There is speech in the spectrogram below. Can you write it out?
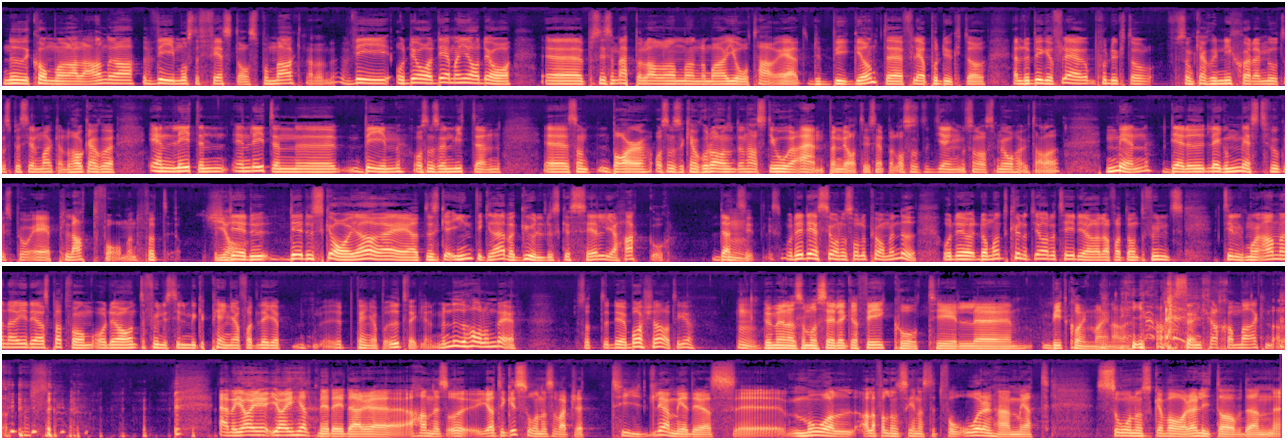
nu kommer alla andra, vi måste fästa oss på marknaden. Vi, och då, det man gör då, eh, precis som Apple och alla de andra har gjort här, är att du bygger inte fler produkter, eller du bygger fler produkter som kanske nischar nischade mot en speciell marknad. Du har kanske en liten, en liten eh, beam och sen så en mitten eh, som bar och sen så kanske du har den här stora ampen då till exempel och så ett gäng sådana småhögtalare. Men det du lägger mest fokus på är plattformen. För att Ja. det, du, det du ska göra är att du ska inte gräva guld, du ska sälja hackor. That's Mm. it. Liksom. Och det är det Sonos håller på med nu. Och det, de har inte kunnat göra det tidigare därför att det har inte funnits tillräckligt många användare i deras plattform och det har inte funnits tillräckligt mycket pengar för att lägga pengar på utvecklingen. Men nu har de det. Så att det är bara att köra tycker jag. Mm. Du menar som att sälja grafikkort till eh, bitcoin-minare? Ja, sen kraschar marknaden. Nej, men jag, är, jag är helt med dig där eh, Hannes och jag tycker Sonos har varit rätt tydliga med deras eh, mål, i alla fall de senaste två åren här med att Sonos ska vara lite av den eh,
